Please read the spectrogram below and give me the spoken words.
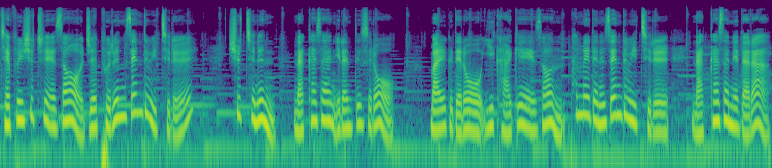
제플 슈츠에서 제플은 샌드위치를, 슈츠는 낙하산이란 뜻으로 말 그대로 이 가게에선 판매되는 샌드위치를 낙하산에 달아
